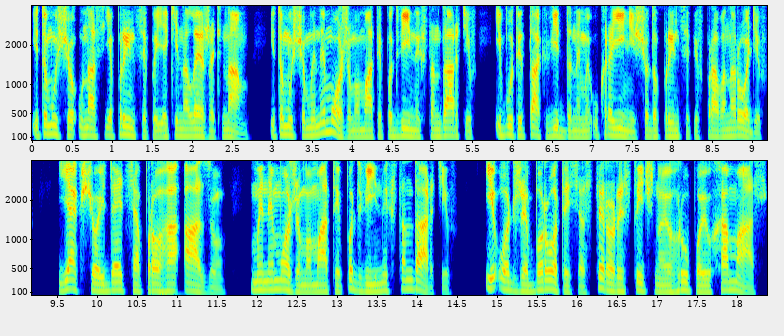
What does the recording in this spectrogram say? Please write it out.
і тому, що у нас є принципи, які належать нам, і тому, що ми не можемо мати подвійних стандартів і бути так відданими Україні щодо принципів права народів. Якщо йдеться про Гаазу, ми не можемо мати подвійних стандартів. І отже, боротися з терористичною групою Хамас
